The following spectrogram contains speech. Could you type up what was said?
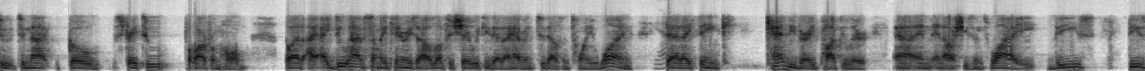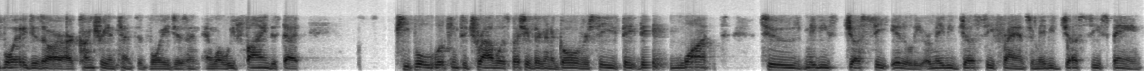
to, to not go straight too far from home. But I, I do have some itineraries that I'd love to share with you that I have in 2021 yeah. that I think can be very popular. Uh, and, and our reasons why these these voyages are, are country intensive voyages. And, and what we find is that people looking to travel, especially if they're going to go overseas, they, they want to maybe just see Italy or maybe just see France or maybe just see Spain.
